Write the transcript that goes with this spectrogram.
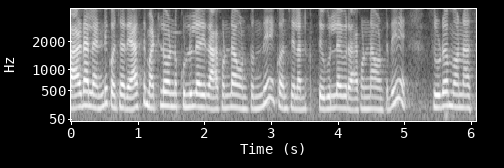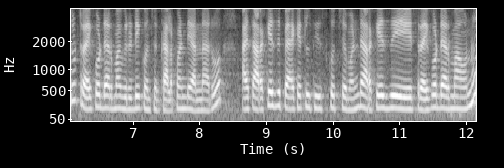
వాడాలండి. కొంచెం అది వేస్తే మట్టిలో ఉన్న కుళ్ళులు అవి రాకుండా ఉంటుంది. కొంచెం ఇలాంటి తెగుళ్ళు అవి రాకుండా ఉంటుంది. సూడోమోనాస్ ట్రైకోడెర్మా విరిడి కొంచెం కలపండి అన్నారు. అయితే అర కేజీ ప్యాకెట్లు తీసుకొచ్చామండి. అర కేజీ ట్రైకోడెర్మాను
